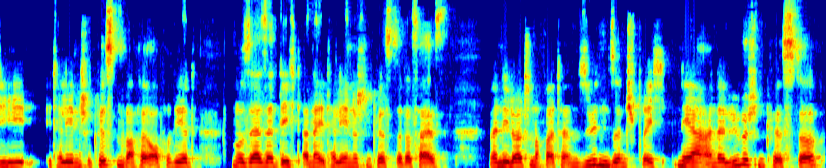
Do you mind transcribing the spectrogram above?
die italienische Küstenwache operiert nur sehr, sehr dicht an der italienischen Küste. Das heißt, wenn die Leute noch weiter im Süden sind, sprich näher an der libyschen Küste,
